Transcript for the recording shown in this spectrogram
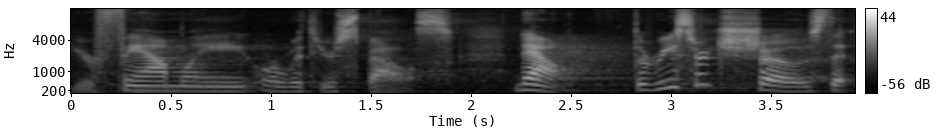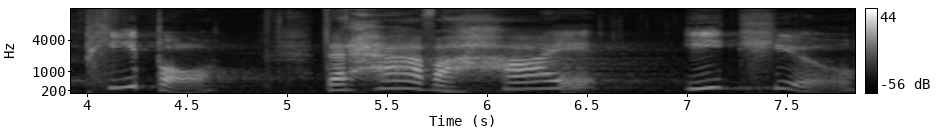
your family, or with your spouse. Now, the research shows that people that have a high EQ,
